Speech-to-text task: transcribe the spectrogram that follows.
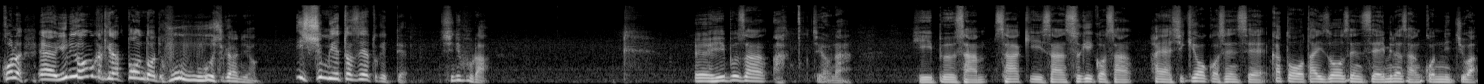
これ、えー、ユニフォームかけらっとんどってフーフーしかんよ。一瞬見えたぜとか言って。死にフラえー、ヒープーさん。あ違うな。ヒープーさんサーキーさん杉子さん林京子先生加藤泰造先生皆さんこんにちは。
